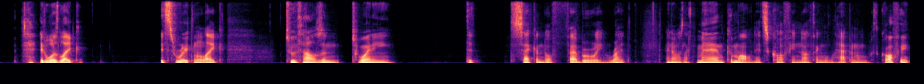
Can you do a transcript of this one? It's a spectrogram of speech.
it was like, it's written like 2020, the 2nd of February, right? And I was like, man, come on, it's coffee. Nothing will happen with coffee.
